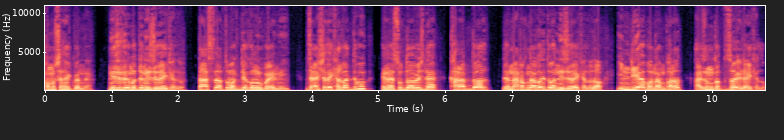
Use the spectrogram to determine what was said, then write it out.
সমস্যা থাকবে না। নিজেদের মধ্যে নিজেরাই খেলো। তাছাড়া তোমাকে দিয়ে কোনো উপায় নেই। যার সাথে খেলবার দেবো এখানে চোদ্দ হবে না, খারাপ দল নাটক না করি, তোমার নিজেরাই খেলো। যাও, ইন্ডিয়া বনাম ভারত, আয়োজন করতেছো, এটাই খেলো।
